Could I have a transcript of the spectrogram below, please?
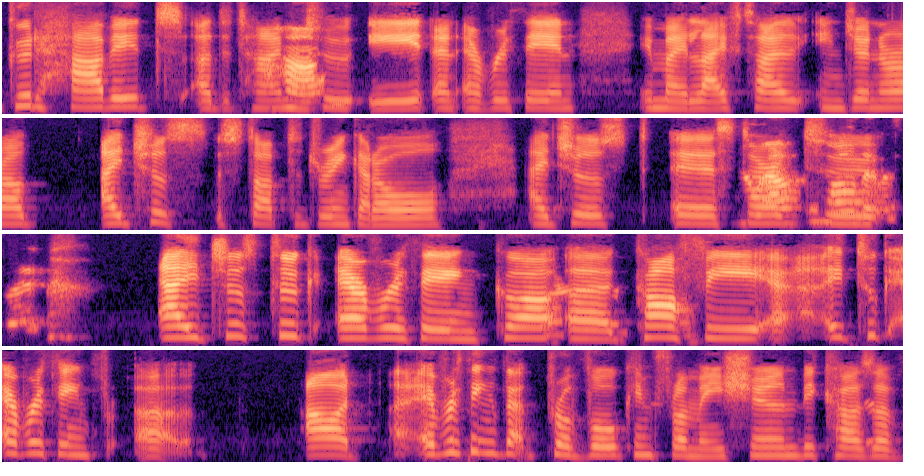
good habits at the time uh-huh. to eat and everything in my lifestyle in general. I just stopped to drink at all. I just uh, started no to. I just took everything, co- uh, coffee. I took everything uh, out everything that provoke inflammation because of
